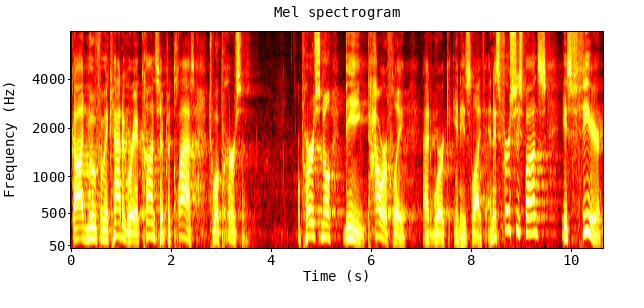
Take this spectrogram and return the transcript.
God moved from a category, a concept, a class to a person, a personal being powerfully at work in his life. And his first response is fear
